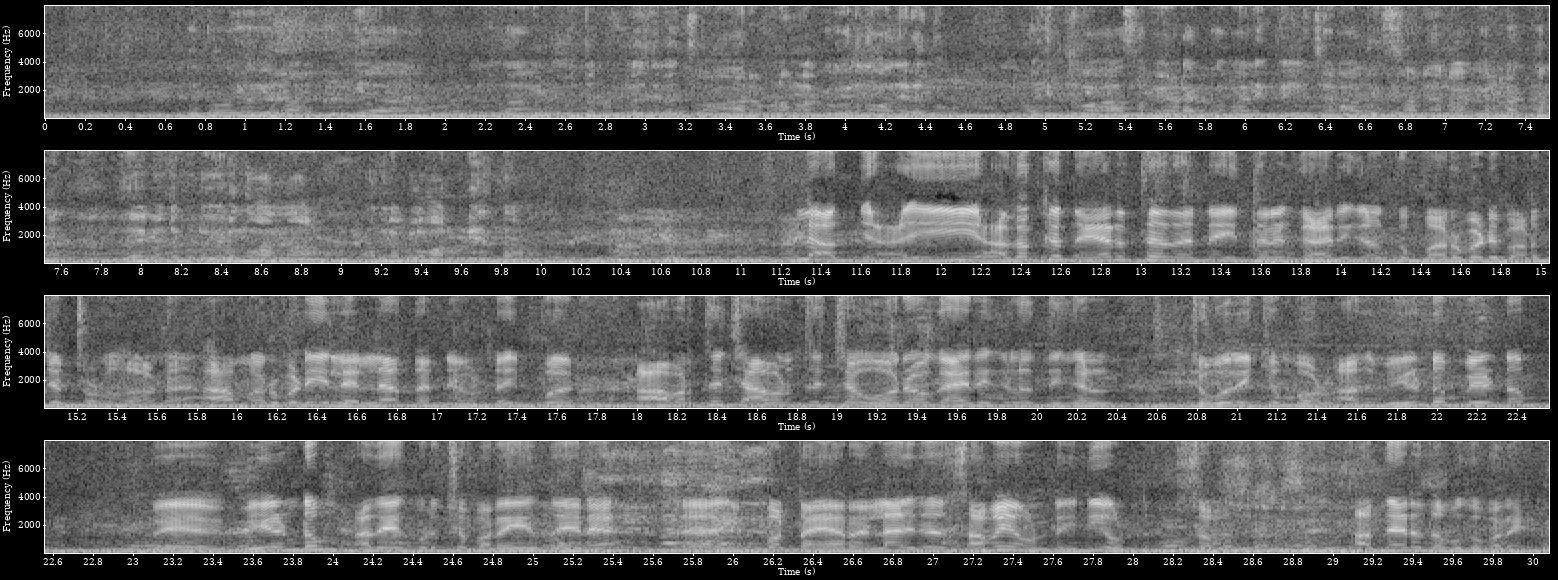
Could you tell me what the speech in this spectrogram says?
ഇതിപ്പോൾ ഈ വർഗീയവുമായിട്ട് ബന്ധപ്പെട്ടുള്ള ചില ആരോപണങ്ങളൊക്കെ ഉയർന്നു വന്നിരുന്നു. ഹിന്ദു മഹാസഭയടക്കം അല്ലെങ്കിൽ ജമാഅത്ത് ഇസ്ലാമി പേരടക്കം ഇതുമായി ബന്ധപ്പെട്ട് ഉയർന്നു വന്നതാണ്. അതിനൊക്കെയുള്ള മറുപടി എന്താണ്? ഇല്ല ഈ അതൊക്കെ നേരത്തെ തന്നെ ഇത്തരം കാര്യങ്ങൾക്ക് മറുപടി പറഞ്ഞിട്ടുള്ളതാണ്. ആ മറുപടിയിലെല്ലാം തന്നെ ഉണ്ട് ഇപ്പോൾ ആവർത്തിച്ച് ആവർത്തിച്ച് ഓരോ കാര്യങ്ങളും നിങ്ങൾ ചോദിക്കുമ്പോൾ അത് വീണ്ടും വീണ്ടും വീണ്ടും അതേക്കുറിച്ച് പറയുന്നതിന് ഇപ്പോൾ തയ്യാറല്ല. അതിന് സമയമുണ്ട് ഇനിയുണ്ട് സമയം. അന്നേരം നമുക്ക് പറയാം.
